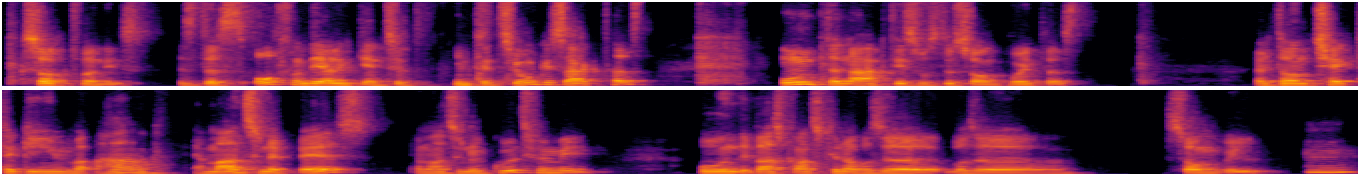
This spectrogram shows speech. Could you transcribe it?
gesagt worden ist. Also, dass du offen und ehrlich die Intention gesagt hast und danach das, was du sagen wolltest. Weil dann checkt er gegenüber, ah, er meint es nicht besser, er meint es nur gut für mich und ich weiß ganz genau, was er, was er sagen will. Mhm.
